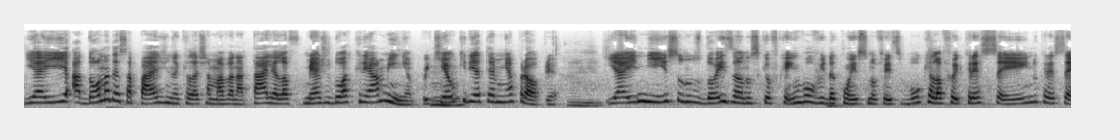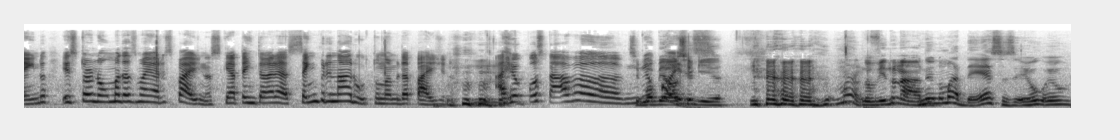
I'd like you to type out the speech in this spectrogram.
E aí, a dona dessa página, que ela chamava Natália, ela me ajudou a criar a minha, porque eu Uhum. queria ter a minha própria. Uhum. E aí, nisso, nos dois anos que eu fiquei envolvida com isso no Facebook, ela foi crescendo, crescendo, e se tornou uma das maiores páginas, que até então era sempre Naruto o nome da página. Uhum. aí eu postava Se mil bobear, eu coisas. seguia. Mano, Duvido nada. numa dessas, eu, eu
